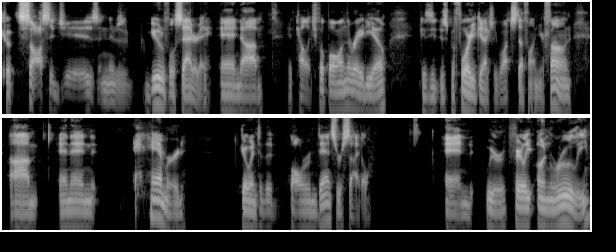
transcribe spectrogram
cooked sausages, and it was a beautiful Saturday. And um, had college football on the radio because it was before you could actually watch stuff on your phone. Um, and then hammered go into the ballroom dance recital. And we were fairly unruly.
